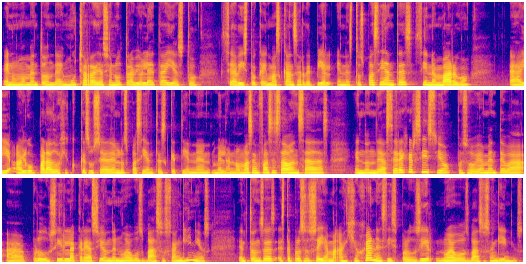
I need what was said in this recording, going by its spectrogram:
en un momento donde hay mucha radiación ultravioleta y esto se ha visto que hay más cáncer de piel en estos pacientes. Sin embargo, hay algo paradójico que sucede en los pacientes que tienen melanomas en fases avanzadas, en donde hacer ejercicio, pues obviamente va a producir la creación de nuevos vasos sanguíneos. Entonces, este proceso se llama angiogénesis, producir nuevos vasos sanguíneos,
